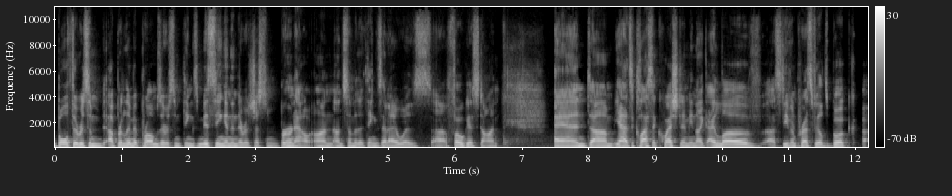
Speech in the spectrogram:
both there was some upper limit problems, there were some things missing, and then there was just some burnout on on some of the things that I was uh, focused on. And um, yeah, it's a classic question. I mean, like I love uh, Steven Pressfield's book, uh,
